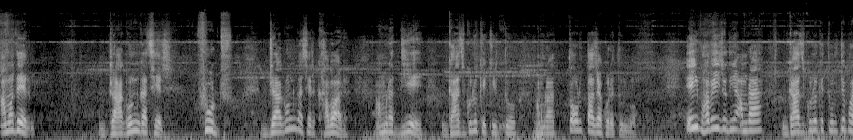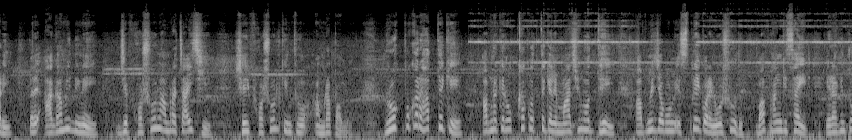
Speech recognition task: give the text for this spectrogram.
আমাদের ড্রাগন গাছের ফুড, ড্রাগন গাছের খাবার আমরা দিয়ে গাছগুলোকে কিন্তু আমরা তরতাজা করে তুলব। এইভাবেই যদি আমরা গাছগুলোকে তুলতে পারি, তাহলে আগামী দিনে যে ফসল আমরা চাইছি, সেই ফসল কিন্তু আমরা পাবো। রোগ পোকার হাত থেকে আপনাকে রক্ষা করতে গেলে মাঝে মধ্যেই আপনি যেমন স্প্রে করেন ওষুধ বা ফাঙ্গিসাইড, এরা কিন্তু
